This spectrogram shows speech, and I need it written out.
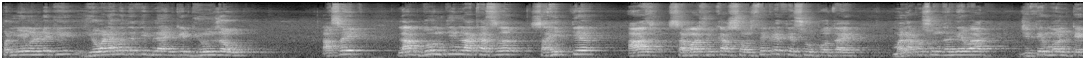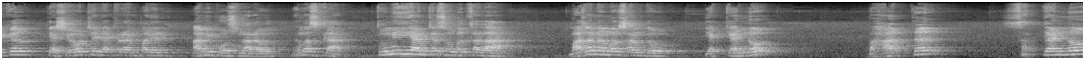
पण मी म्हणलं की हिवाळ्यामध्ये ती ब्लँकेट घेऊन जाऊ. असं एक लाख दोन तीन लाखाचं साहित्य आज समाज विकास संस्थेकडे ते सोपवत आहेत. मनापासून धन्यवाद. जिथे मन टेकल त्या शेवटच्या लेकरांपर्यंत आम्ही पोहोचणार आहोत. नमस्कार. तुम्हीही आमच्यासोबत चला. माझा नंबर सांगतो. एक्क्याण्णव बहात्तर सत्त्याण्णव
